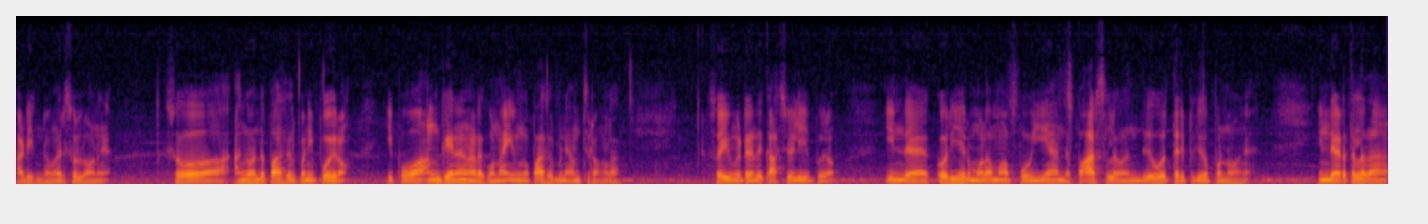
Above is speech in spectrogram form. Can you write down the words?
அப்படின்ற மாதிரி சொல்லுவானுங்க. ஸோ அங்கே வந்து பார்சல் பண்ணி போயிடும் இப்போது அங்கே என்ன நடக்கும்னா இவங்க பார்சல் பண்ணி அனுப்பிச்சிருவாங்களா? ஸோ இவங்ககிட்ட காசு வெளியே போயிடும். இந்த கொரியர் மூலமாக போய் அந்த பார்சலை வந்து ஒருத்தர் பிக்கப் பண்ணுவாங்க. இந்த இடத்துல தான்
